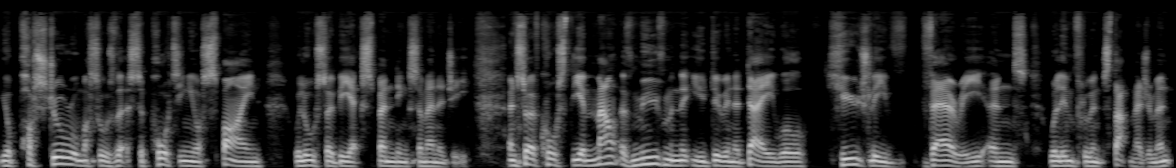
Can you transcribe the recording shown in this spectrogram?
your postural muscles that are supporting your spine will also be expending some energy. And so, of course, the amount of movement that you do in a day will hugely vary and will influence that measurement.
